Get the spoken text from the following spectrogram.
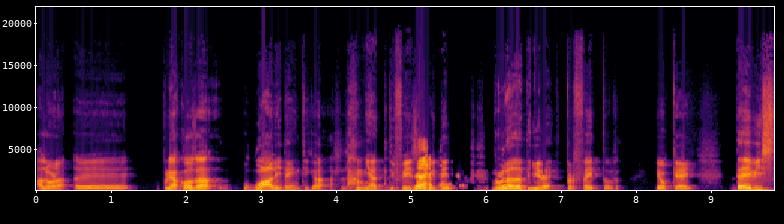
Allora, eh, prima cosa uguale, identica, la mia difesa, quindi nulla da dire, perfetto e ok. Davis,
